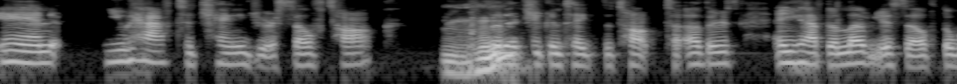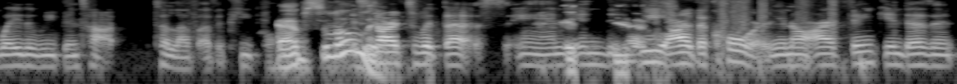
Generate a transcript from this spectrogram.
and you have to change your self-talk so Mhm. that you can take the talk to others and you have to love yourself the way that we've been taught to love other people it Absolutely. starts with us and, It- and yes. we are the core you know our thinking doesn't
